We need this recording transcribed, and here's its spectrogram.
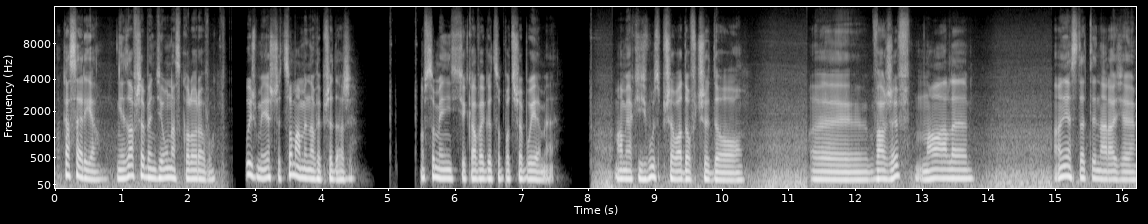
Taka seria, nie zawsze będzie u nas kolorowo. Spójrzmy jeszcze, co mamy na wyprzedaży. No w sumie nic ciekawego, co potrzebujemy. Mamy jakiś wóz przeładowczy do yy, warzyw, no ale no niestety na razie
